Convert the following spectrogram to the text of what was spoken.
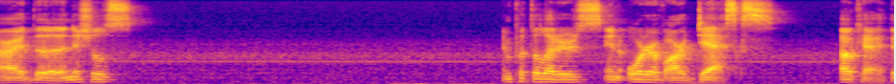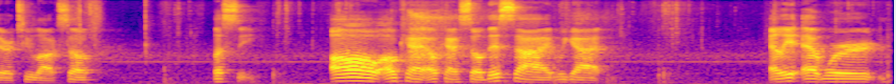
All right, the initials and put the letters in order of our desks. Okay, there are two locks. So let's see. Oh, okay, okay. So this side we got Elliot Edward.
